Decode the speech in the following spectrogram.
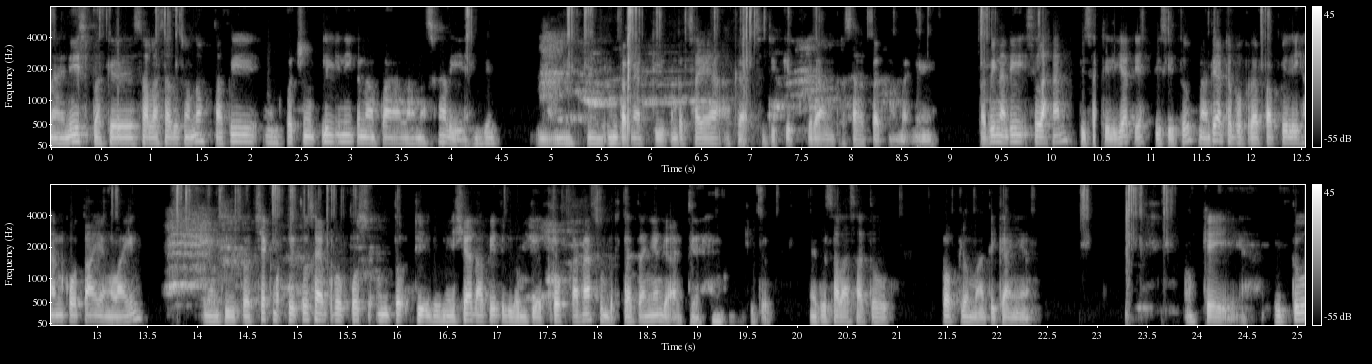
Nah ini sebagai salah satu contoh, tapi unfortunately ini kenapa lama sekali ya? Mungkin internet di tempat saya agak sedikit kurang bersahabat namanya. Tapi nanti silahkan bisa dilihat ya di situ. Nanti ada beberapa pilihan kota yang lain yang di project waktu itu saya propose untuk di Indonesia tapi itu belum di approve karena sumber datanya nggak ada gitu. Nah, itu salah satu problematikanya. Oke, okay. itu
